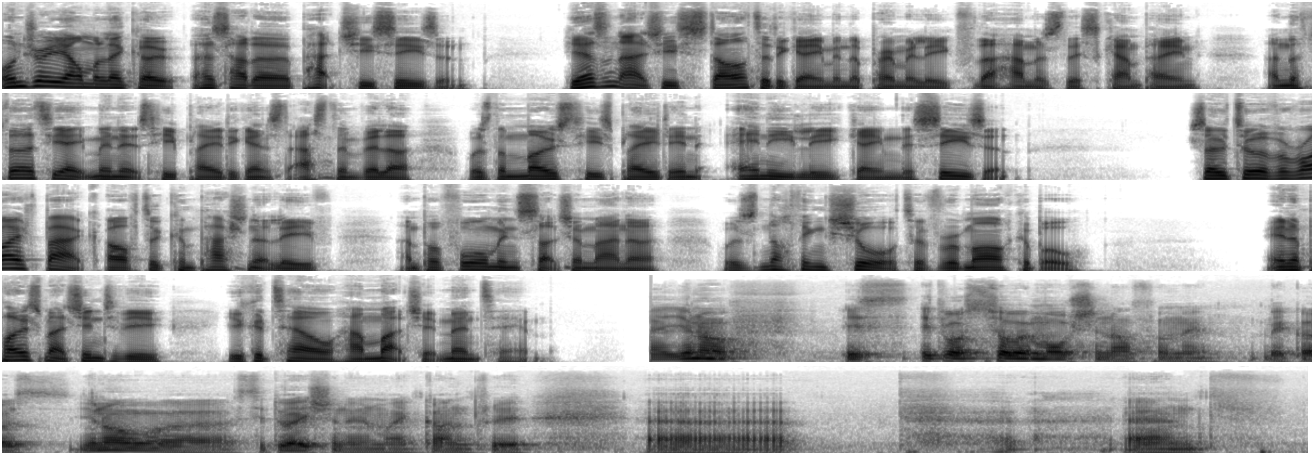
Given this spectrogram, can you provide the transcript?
Andrei Yarmolenko has had a patchy season. He hasn't actually started a game in the Premier League for the Hammers this campaign, and the 38 minutes he played against Aston Villa was the most he's played in any league game this season. So to have arrived back after compassionate leave and perform in such a manner was nothing short of remarkable. In a post match interview, you could tell how much it meant to him. Uh, you know, it was so emotional for me because, you know, uh, situation in my country uh, and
